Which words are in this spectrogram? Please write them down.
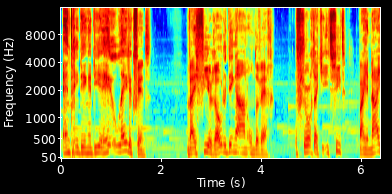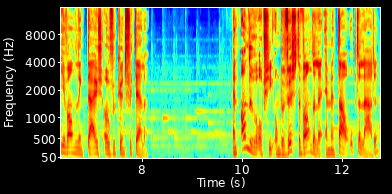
En drie dingen die je heel lelijk vindt. Wijs vier rode dingen aan onderweg. Of zorg dat je iets ziet waar je na je wandeling thuis over kunt vertellen. Een andere optie om bewust te wandelen en mentaal op te laden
